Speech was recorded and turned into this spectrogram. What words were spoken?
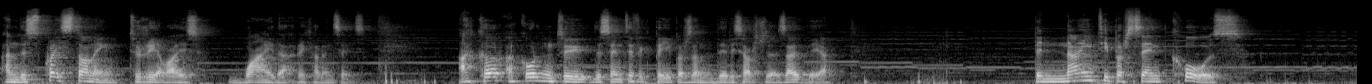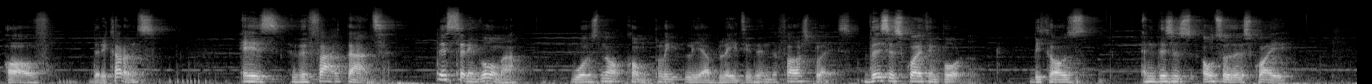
And it's quite stunning to realize why that recurrence is. According to the scientific papers and the research that is out there, the 90% cause of the recurrence is the fact that this syringoma was not completely ablated in the first place. This is quite important because, and this is also this quite,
